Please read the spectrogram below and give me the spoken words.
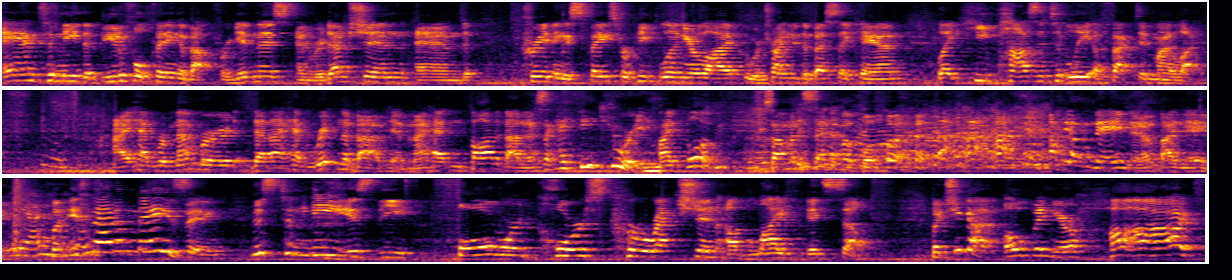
And to me, the beautiful thing about forgiveness and redemption and creating a space for people in your life who are trying to do the best they can, like he positively affected my life. I had remembered that I had written about him and I hadn't thought about it. I was like, I think you were in my book. So I'm going to send him a book. I don't name him by name. Yeah. But isn't that amazing? This to me is the forward course correction of life itself. But you got to open your heart.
